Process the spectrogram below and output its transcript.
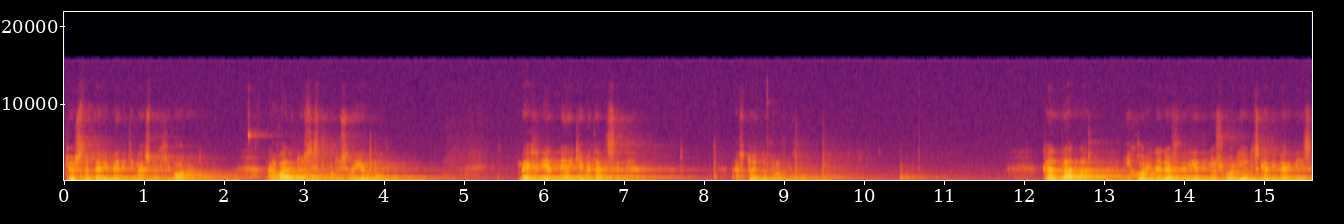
Ποιος θα περιμένει και μέσα στο χειμώνα να βάλει το σύστημα του συναγερμού μέχρι 9 και μετά τις 9. Αυτό είναι το πρόβλημα. Κατά τα άλλα, η χώρα είναι ελεύθερη, γιατί το σχολείο της καθημερινής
